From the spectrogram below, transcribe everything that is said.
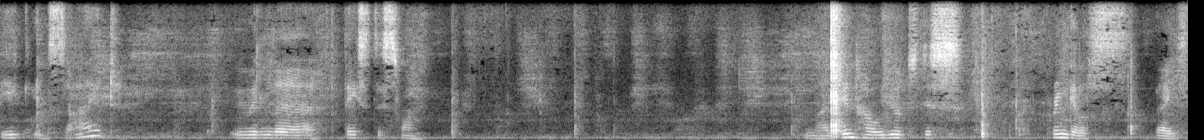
big inside. We will uh, taste this one. Imagine how huge this Pringles guys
